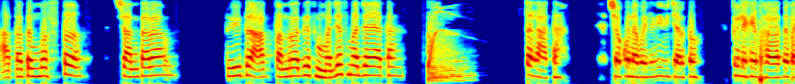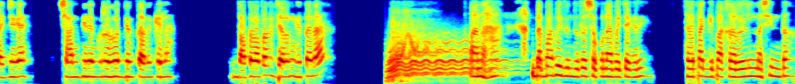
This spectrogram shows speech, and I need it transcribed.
आता तर मस्त. शांताराम ते तर आज पंधरा दिवस मजाच मजा आहे आता. चला आता. शकुना बहिणी विचारतो. तुला काही फराळाचं पाहिजे का? शांतीने गृहोद्योग चालू केला. जाता जाता विचारून घेतो ना? अन हा डब्बा बी देऊन देतो शकुनाबाईच्या घरी. स्वयंपाक गिपा करेल नशीन तर.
